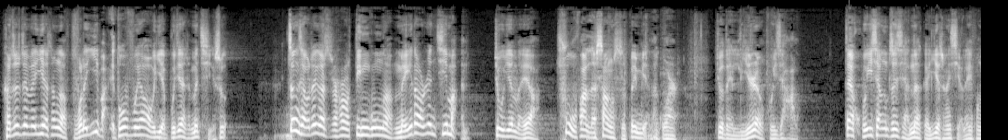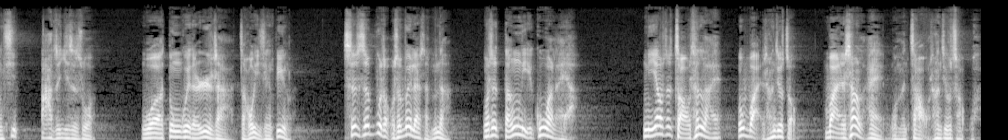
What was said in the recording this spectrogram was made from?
可是这位叶生啊，服了一百多副药，也不见什么起色。正巧这个时候，丁公啊没到任期满，就因为啊触犯了上司，被免了官，就得离任回家了。在回乡之前呢，给叶生写了一封信。大致意思说，我东归的日子啊，早已经定了，迟迟不走是为了什么呢？我是等你过来呀。你要是早晨来，我晚上就走；晚上来，我们早上就走啊。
